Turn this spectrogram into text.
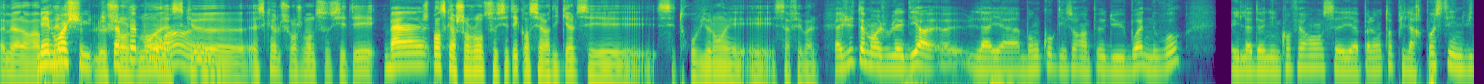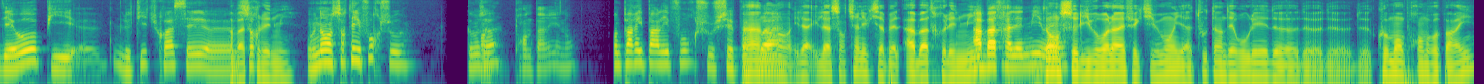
Ouais, mais alors Mais après, moi, le je suis le tout changement, est-ce hein, que, est-ce que le changement de société Ben, Je pense qu'un changement de société, quand c'est radical, c'est trop violent et, et ça fait mal. bah, justement, je voulais dire, euh, là il y a Banco qui sort un peu du bois de nouveau. Et il a donné une conférence euh, il y a pas longtemps, puis il a reposté une vidéo, puis euh, le titre, je crois, c'est. euh, Abattre sort- l'ennemi. Ou non, sortez les fourches. ou- Comment ça va Prendre, Paris, non? Prendre Paris par les fourches, ou je sais pas Ah quoi. non, non, il a, il a sorti un livre qui s'appelle Abattre l'ennemi. Abattre l'ennemi, Dans ouais. ce livre-là, effectivement, il y a tout un déroulé de, de, de- de comment prendre Paris.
